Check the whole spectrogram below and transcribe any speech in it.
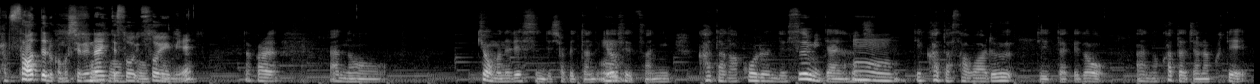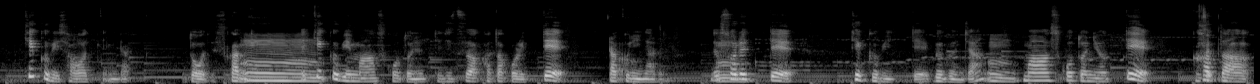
携わってるかもしれないってそうそういう意味ね。だからあの今日もねレッスンで喋ったんだけど、うん。生徒さんに「肩が凝るんです」みたいなう話、ん。で肩触るって言ったけどあの肩じゃなくて手首触ってみた。らどうですか？うみたいな、んで手首回すことによって実は肩こりって楽になるでうん。それって手首って部分じゃん、うん。回すことによって肩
